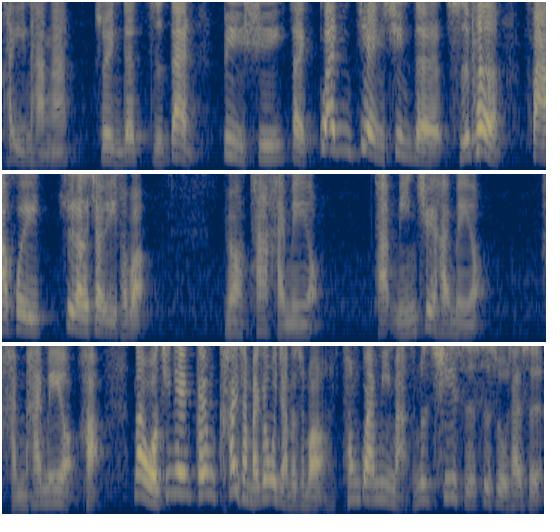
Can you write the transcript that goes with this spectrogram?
开银行啊，所以你的子弹必须在关键性的时刻发挥最大的效益，好不好？有没有？它还没有，它明确还没有，还还没有。好，那我今天跟开场白跟我讲的什么？通关密码？什么是七十四十五三十？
